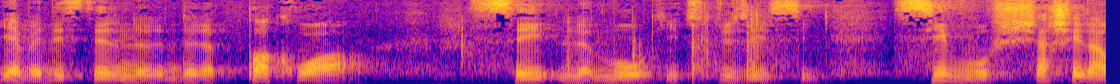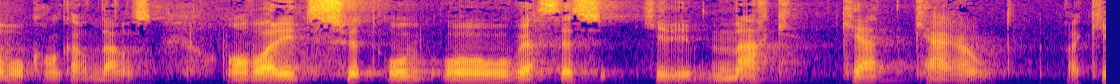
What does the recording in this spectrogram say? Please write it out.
Il avait décidé de ne pas croire. C'est le mot qui est utilisé ici. Si vous cherchez dans vos concordances, on va aller tout de suite au, verset qui est Marc 4, 40. OK?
